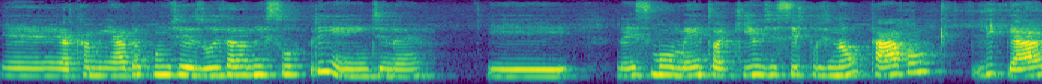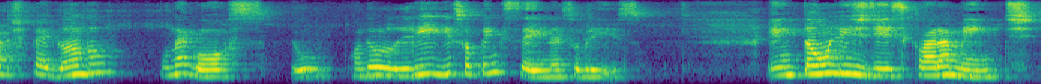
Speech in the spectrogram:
É, a caminhada com Jesus ela nos surpreende, né? E Nesse momento aqui, os discípulos não estavam ligados, pegando o negócio. Eu, quando eu li isso, eu pensei né, sobre isso. Então lhes disse claramente:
